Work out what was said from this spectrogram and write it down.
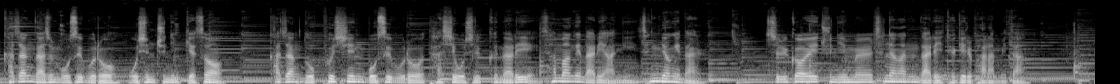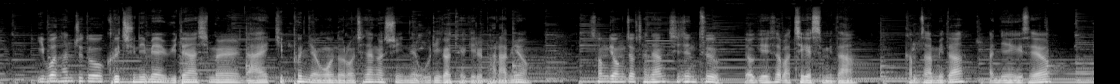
가장 낮은 모습으로 오신 주님께서 가장 높으신 모습으로 다시 오실 그날이 사망의 날이 아닌 생명의 날, 즐거이 주님을 찬양하는 날이 되기를 바랍니다. 이번 한 주도 그 주님의 위대하심을 나의 깊은 영혼으로 찬양할 수 있는 우리가 되기를 바라며 성경적 찬양 시즌2 여기에서 마치겠습니다. 감사합니다. 안녕히 계세요.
